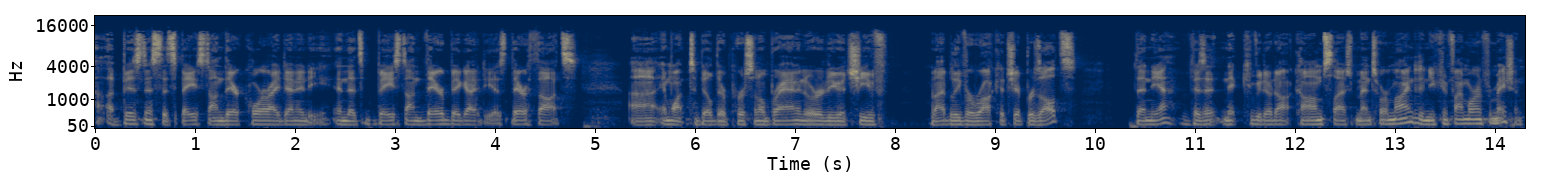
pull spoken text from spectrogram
a business that's based on their core identity and that's based on their big ideas, their thoughts, uh, and want to build their personal brand in order to achieve what I believe are rocket ship results, then yeah, visit nickcavuoto.com slash mentor mind and you can find more information.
